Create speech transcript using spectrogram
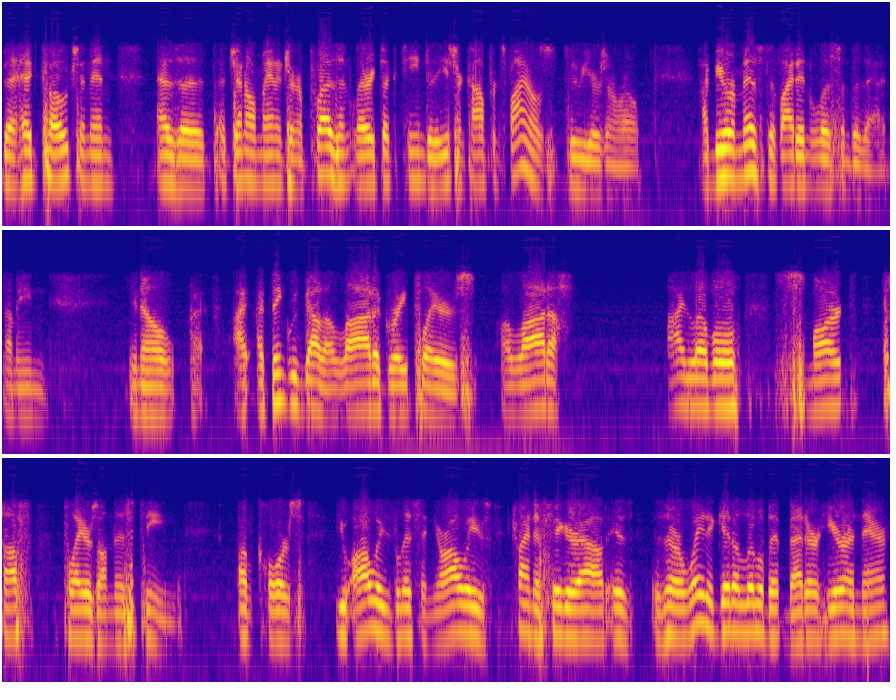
the head coach, and then as a, a general manager and a president, Larry took a team to the Eastern Conference Finals two years in a row. I'd be remiss if I didn't listen to that. I mean, you know, I, I think we've got a lot of great players, a lot of high level, smart, tough players on this team. Of course, you always listen. You're always trying to figure out is is there a way to get a little bit better here and there.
